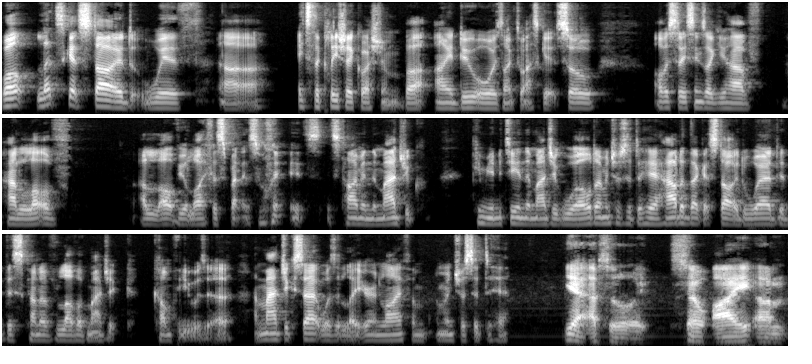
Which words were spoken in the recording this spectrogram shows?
Well, let's get started with uh it's the cliche question, but I do always like to ask it. So obviously it seems like you have had a lot of a lot of your life is spent its its, its time in the magic community in the magic world. I'm interested to hear how did that get started? Where did this kind of love of magic come for you? Was it a, a magic set? Was it later in life? I'm I'm interested to hear. Yeah, absolutely. So I um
